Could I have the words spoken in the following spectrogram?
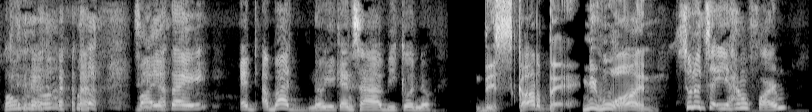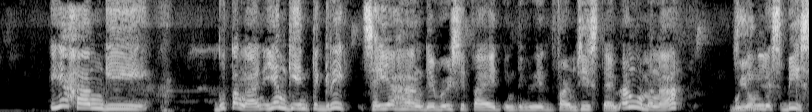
Oh, si Mayo. Tatay Ed Abad no gikan sa Bicol no. Diskarte ni Juan Sulod sa iyahang farm, iyahang gi butangan, iyang gi-integrate sa iyahang diversified integrated farm system ang mga Buyog. stingless bees.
